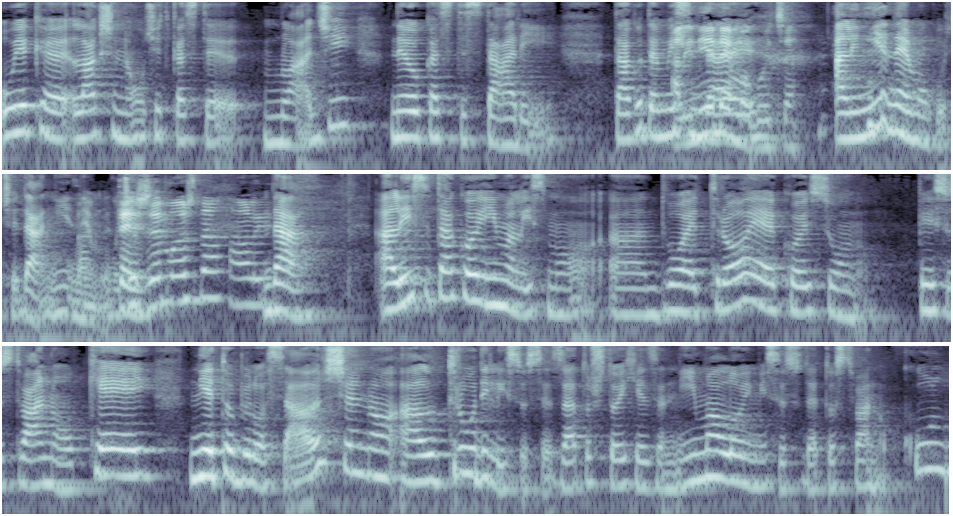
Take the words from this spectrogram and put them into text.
uvijek je lakše naučiti kad ste mlađi nego kad ste stariji. Tako da mislim ali nije da je, nemoguće. Ali nije nemoguće, da, nije nemoguće. Teže možda, ali... Da, ali isto tako imali smo dvoje, troje koji su ono, bili su stvarno ok, nije to bilo savršeno, ali trudili su se zato što ih je zanimalo i mislili su da je to stvarno cool.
